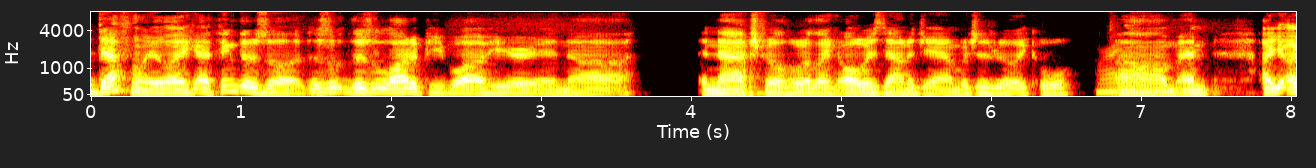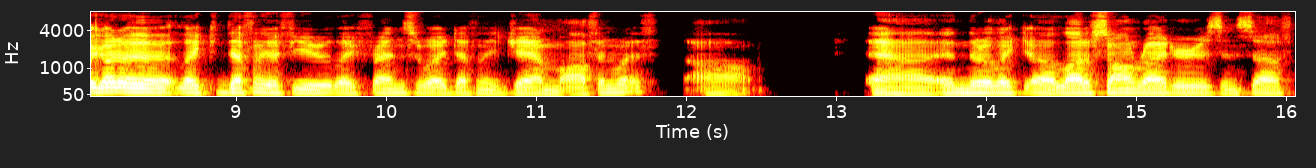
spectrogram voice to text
definitely. Like I think there's a there's a, there's a lot of people out here in uh in Nashville who are like always down to jam, which is really cool. Right Um and I I got a like definitely a few like friends who I definitely jam often with. Um uh and they're like a lot of songwriters and stuff.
